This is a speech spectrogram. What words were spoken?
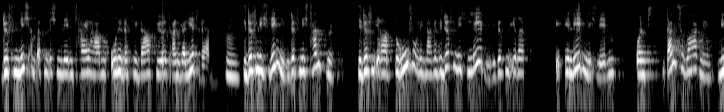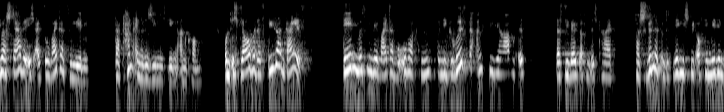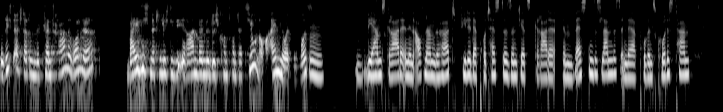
dürfen nicht am öffentlichen Leben teilhaben, ohne dass sie dafür drangsaliert werden. Hm. Sie dürfen nicht singen, sie dürfen nicht tanzen, sie dürfen ihrer Berufung nicht nachgehen, sie dürfen nicht leben, sie dürfen ihre, ihr Leben nicht leben. Und dann zu sagen, lieber sterbe ich, als so weiterzuleben, da kann ein Regime nicht gegen ankommen. Und ich glaube, dass dieser Geist, den müssen wir weiter beobachten, denn die größte Angst, die sie haben, ist, dass die Weltöffentlichkeit verschwindet. Und deswegen spielt auch die Medienberichterstattung eine zentrale Rolle, weil sich natürlich diese Iran-Wende durch Konfrontation auch einläuten muss. Mhm. Wir haben es gerade in den Aufnahmen gehört, viele der Proteste sind jetzt gerade im Westen des Landes, in der Provinz Kurdistan.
